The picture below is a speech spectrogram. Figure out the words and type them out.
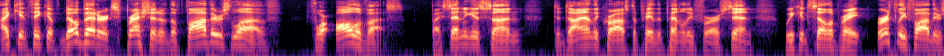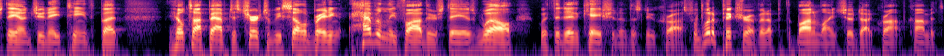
I can think of no better expression of the Father's love for all of us by sending his son to die on the cross to pay the penalty for our sin. We could celebrate earthly Father's Day on June 18th, but Hilltop Baptist Church will be celebrating Heavenly Father's Day as well with the dedication of this new cross. We'll put a picture of it up at the bottomlineshow.com. It's,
